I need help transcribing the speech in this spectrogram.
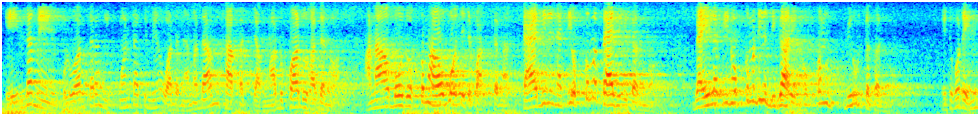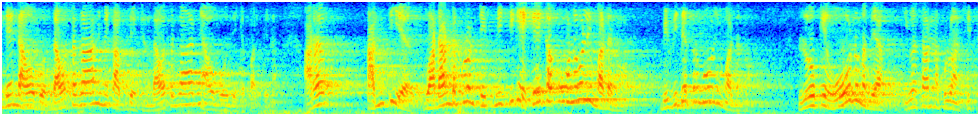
ඒ ඉඳලා මේ පුළුවන් තරම් ඉක්මනට අපි මේව වඩන හැමදාම සාකච්ඡා කරනවා. අඩුපාඩු හදනවා. අනාවබෝධ ඔක්කොම අවබෝධයටපත් කරනවා. පෑදිලි නැති ඔක්කොම පෑදිලි කරනවා. වැහිලා තියෙන ඔක්කොම ටික දිගාරිනවා. ඔක්කොම විවෘත කරනවා. එතකොට එන්නෙන් අවබෝධ දවස ගානේ මේක අප්ඩේට් වෙනවා. දවස ගානේ අවබෝධයටපත් වෙනවා. අර කන්තිය වඩන්න පුළුවන් ටෙක්නික් ටික එක එක කොන වලින් වඩනවා. විවිධ ක්‍රම වලින් වඩනවා. ලෝකේ ඕනම දෙයක් ඉවසන්න පුළුවන් සිත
